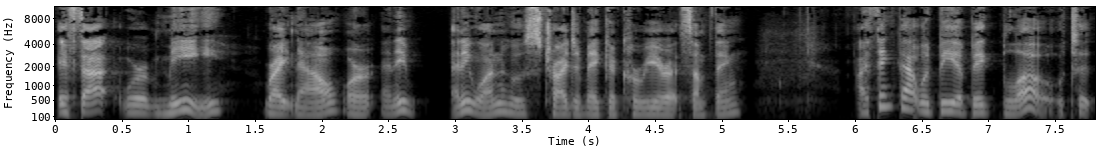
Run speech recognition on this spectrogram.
if that were me right now or any anyone who's tried to make a career at something, I think that would be a big blow to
